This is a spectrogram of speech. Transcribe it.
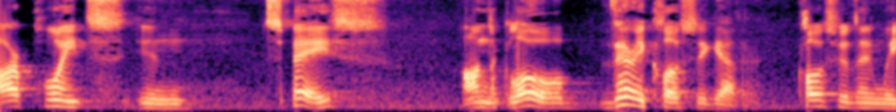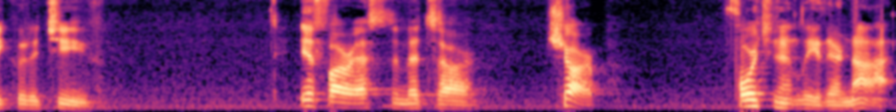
our points in space on the globe very close together, closer than we could achieve, if our estimates are sharp. Fortunately, they're not.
